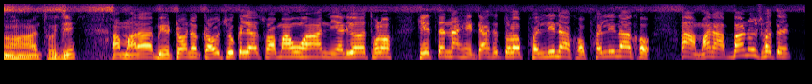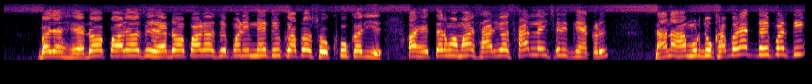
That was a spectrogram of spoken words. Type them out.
હા જોજે. આ મારા બેટોને કહું છું કે લે સ્વામા, હું આ નેળ્યો થોડો હેતરના હેઠા છે, થોડો ફલ્લી નાખો ફલ્લી નાખો. આ મારા આવવાનું છે તે. બધા હેડો પાડ્યો છે, હેડો પાડ્યો છે, પણ એમ નહીં થયું કે આપણે ચોખ્ખું કરીએ. આ હેતરમાં મારા સારીઓ સાર લઈ છે ત્યાં નીકળ્યું ના ના, આ મૂર્દું ખબર જ નહીં પડતી.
